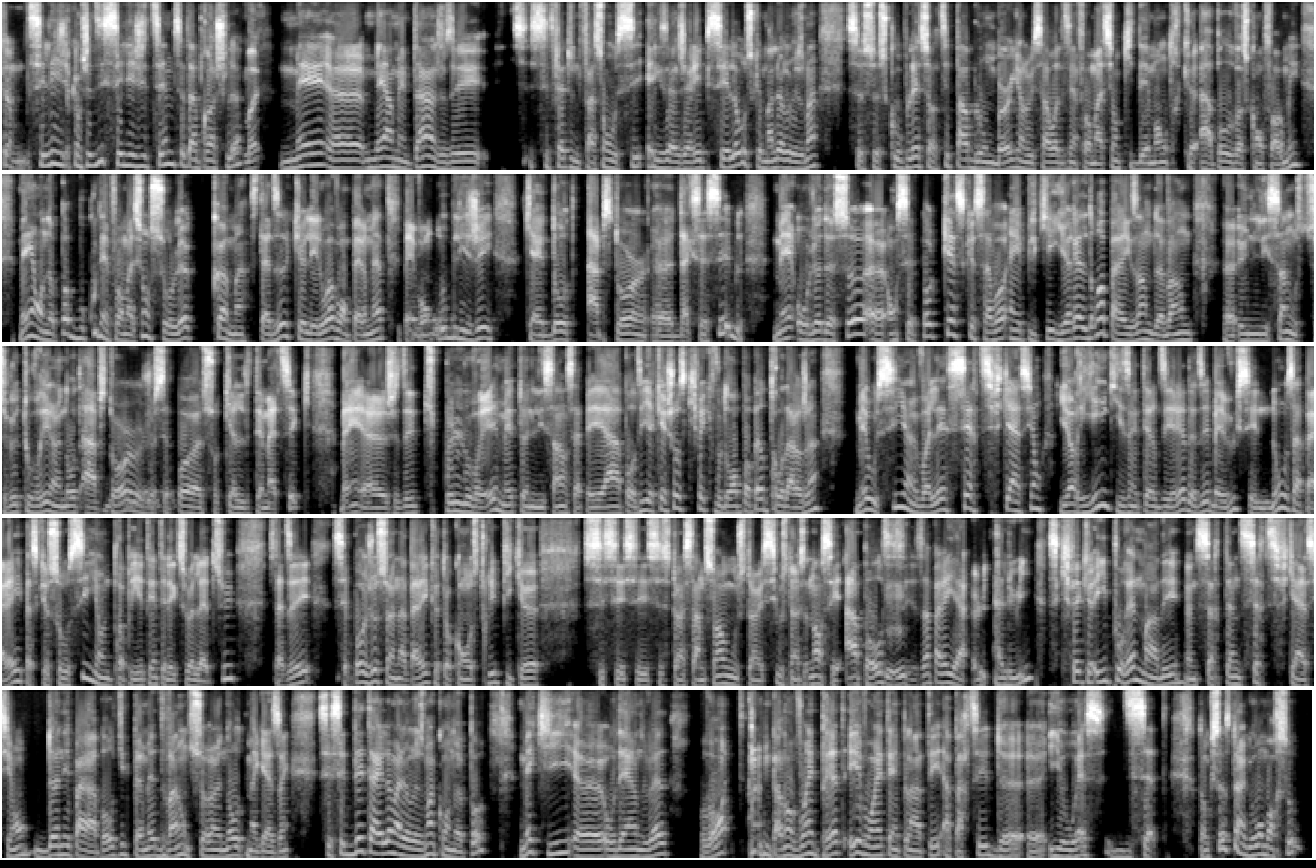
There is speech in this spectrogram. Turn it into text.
comme, comme je te dis, c'est légitime cette approche-là, Ouais. mais, euh, mais en même temps, je veux dire, c'est fait d'une façon aussi exagérée. Puis c'est là où, malheureusement, ce, ce scoop-là est sorti par Bloomberg. Ils ont réussi à avoir des informations qui démontrent que Apple va se conformer, mais on n'a pas beaucoup d'informations sur le comment. C'est-à-dire que les lois vont permettre, ben, vont obliger qu'il y ait d'autres App Store euh, d'accessibles, mais au-delà de ça, euh, on ne sait pas qu'est-ce que ça va impliquer. Il y aurait le droit, par exemple, de vendre euh, une licence. Tu veux t'ouvrir un autre App Store, je ne sais pas sur quelle thématique, ben, euh, je veux dire, tu peux l'ouvrir, mais tu as une licence à payer à Apple. Il y a quelque chose qui fait qu'ils ne voudront pas perdre trop d'argent, mais aussi il y a un volet certification. Il n'y a rien qui les interdirait de dire, ben, vu que c'est nos appareils, parce que ça aussi, ils ont une propriété intellectuelle là-dessus, c'est-à-dire, c'est pas juste un appareil que tu as construit puis que c'est, c'est, c'est, c'est un Samsung ou c'est un ci ou c'est un non, c'est Apple, c'est ses appareils à, à lui, ce qui fait qu'il pourrait demander une certaine certification donnée par Apple qui te permet de vendre sur un autre magasin. C'est ces détails-là, malheureusement, qu'on n'a pas, mais qui, euh, aux dernières nouvelles, vont, pardon, vont être prêtes et vont être implantées à partir de euh, iOS 17. Donc ça, c'est un gros morceau.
